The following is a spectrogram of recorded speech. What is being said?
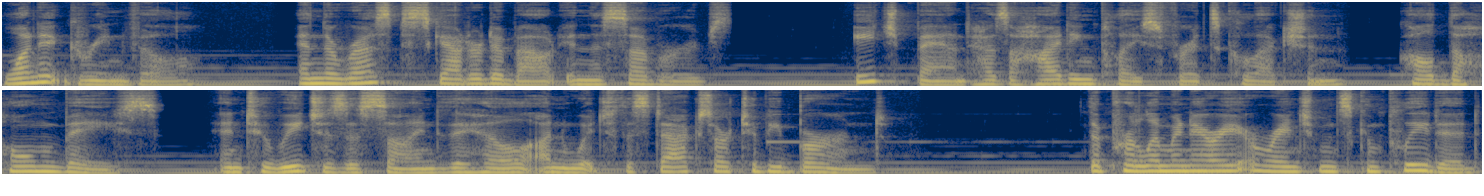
one at Greenville, and the rest scattered about in the suburbs. Each band has a hiding place for its collection, called the home base, and to each is assigned the hill on which the stacks are to be burned. The preliminary arrangements completed,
